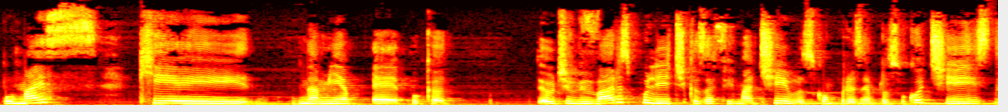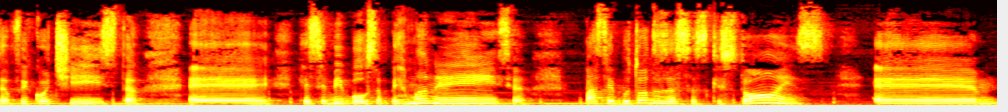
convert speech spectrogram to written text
por mais que na minha época eu tive várias políticas afirmativas, como por exemplo, eu sou cotista, fui cotista, é, recebi bolsa permanência, passei por todas essas questões. É,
